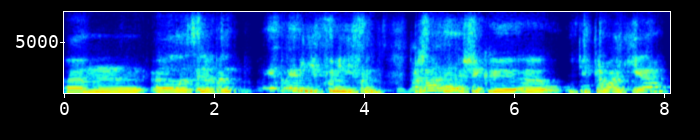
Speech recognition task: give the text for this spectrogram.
Um, uh, lancei na pandemia. É, é, foi-me indiferente. Uhum. Mas já uh, achei que uh, o tipo de trabalho que era,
